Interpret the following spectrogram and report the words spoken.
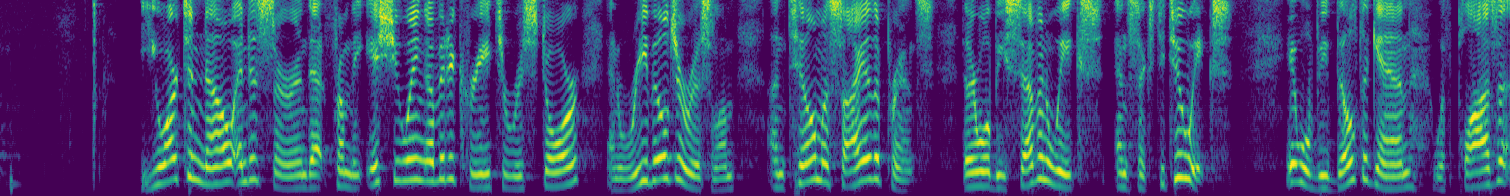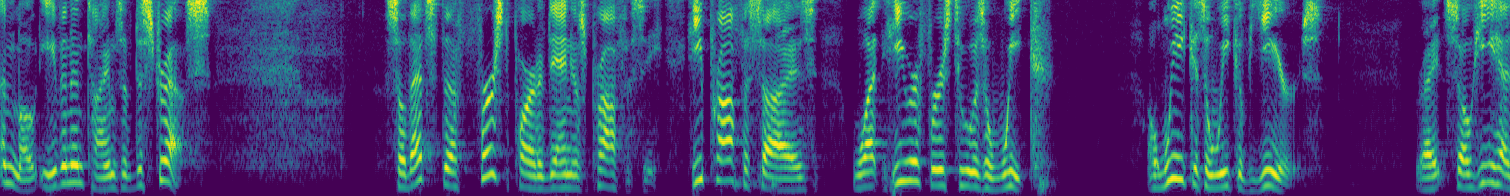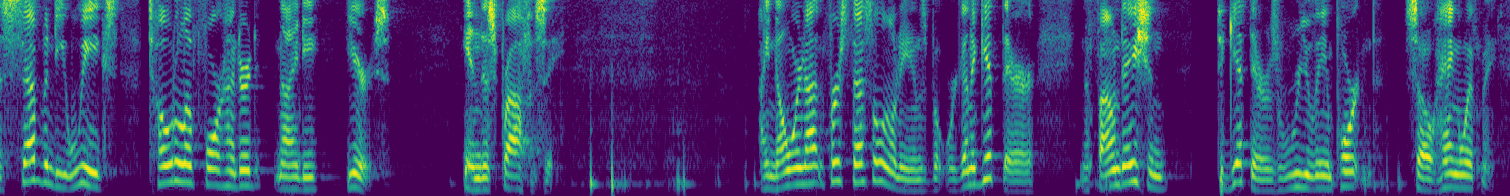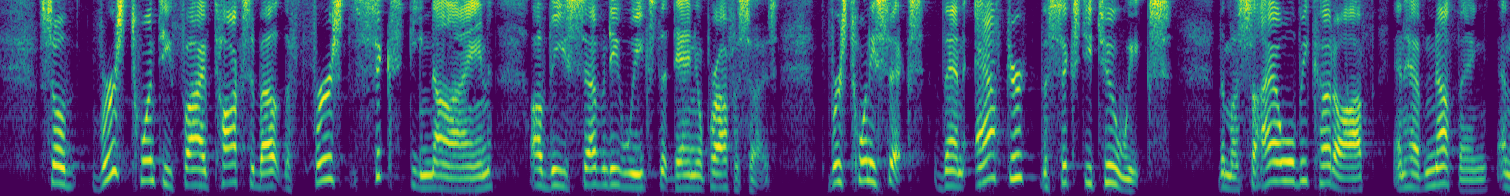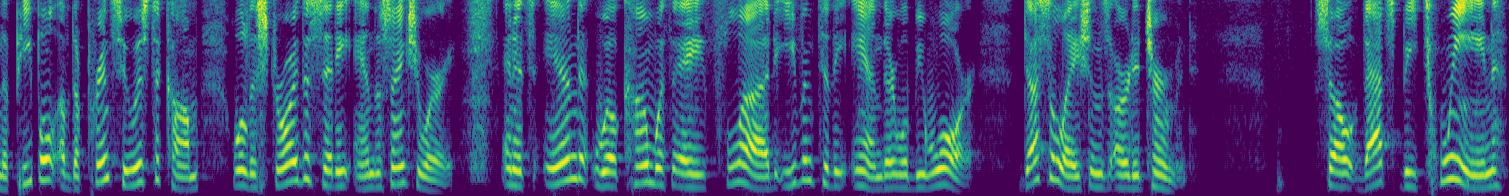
you are to know and discern that from the issuing of a decree to restore and rebuild Jerusalem until Messiah the Prince, there will be seven weeks and 62 weeks. It will be built again with plaza and moat, even in times of distress. So that's the first part of Daniel's prophecy. He prophesies what he refers to as a week. A week is a week of years, right? So he has 70 weeks, total of 490 years in this prophecy. I know we're not in First Thessalonians, but we're going to get there. And the foundation to get there is really important. So hang with me. So, verse 25 talks about the first 69 of these 70 weeks that Daniel prophesies. Verse 26 Then after the 62 weeks, the Messiah will be cut off and have nothing, and the people of the prince who is to come will destroy the city and the sanctuary. And its end will come with a flood, even to the end there will be war. Desolations are determined. So that's between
